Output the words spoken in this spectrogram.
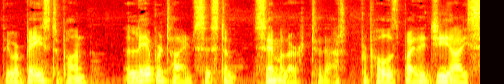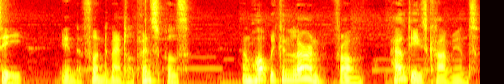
they were based upon a labour time system similar to that proposed by the GIC in the fundamental principles, and what we can learn from how these communes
